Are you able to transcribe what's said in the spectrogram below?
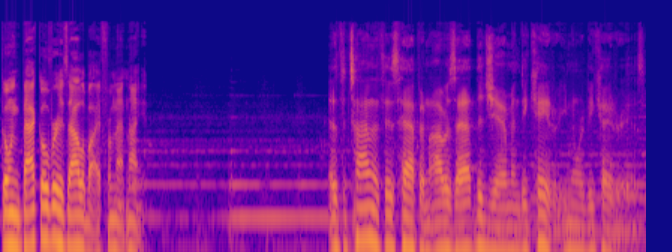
going back over his alibi from that night. At the time that this happened, I was at the gym in Decatur. You know where Decatur is?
